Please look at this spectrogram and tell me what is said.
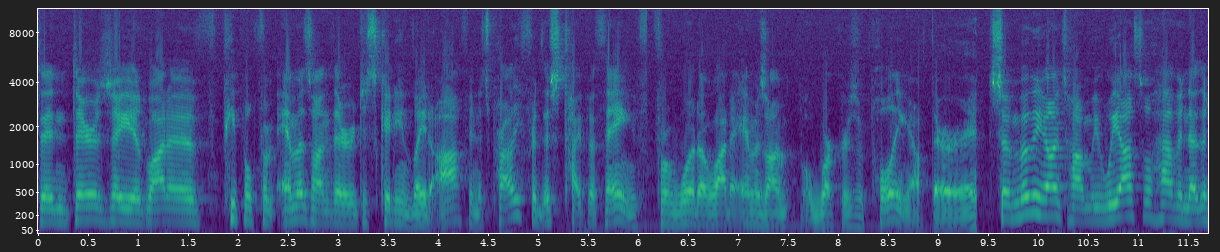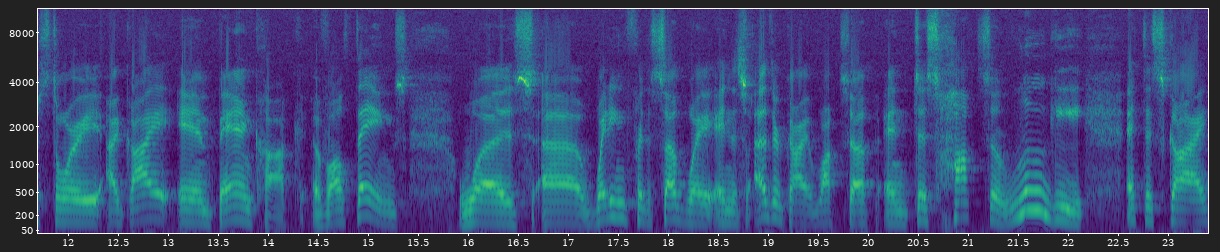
then there's a lot of people from Amazon that are just getting laid off, and it's probably for this type of thing, for what a lot of Amazon workers are pulling out there. So moving on, Tommy, we also have another story. A guy in Bangkok, of all things, was uh, waiting for the subway, and this other guy walks up and just hawks a loogie at this guy.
